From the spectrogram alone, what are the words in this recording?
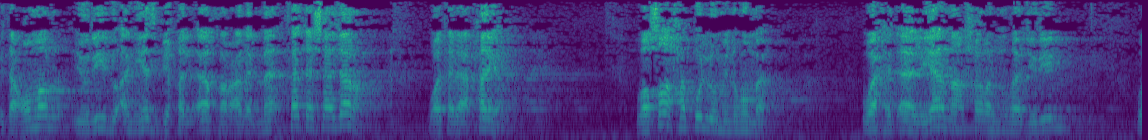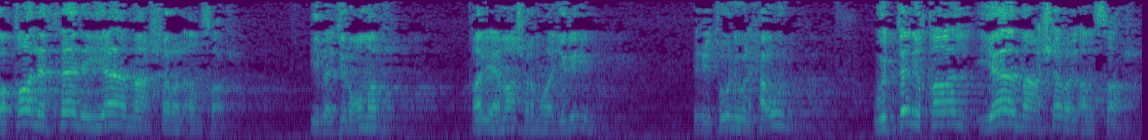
بتاع عمر يريد أن يسبق الآخر على الماء فتشاجر وتلاحيا وصاح كل منهما. واحد قال يا معشر المهاجرين وقال الثاني يا معشر الأنصار يبقى جير عمر قال يا معشر المهاجرين اغيثوني والحقوني والتاني قال يا معشر الأنصار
